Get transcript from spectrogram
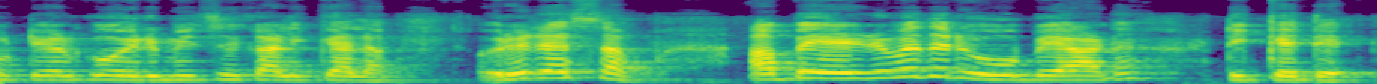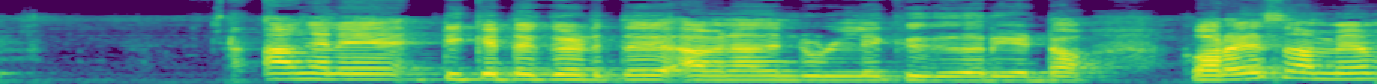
കുട്ടികൾക്കും ഒരുമിച്ച് കളിക്കാമല്ലോ ഒരു രസം. അപ്പോൾ എഴുപത് രൂപയാണ് ടിക്കറ്റ്. അങ്ങനെ ടിക്കറ്റൊക്കെ എടുത്ത് അവൻ അതിന്റെ ഉള്ളിലേക്ക് കയറി കേട്ടോ. കുറേ സമയം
